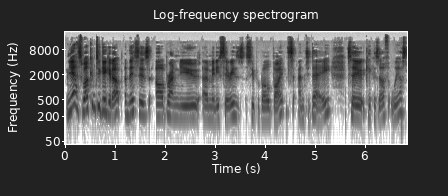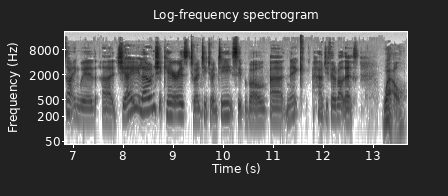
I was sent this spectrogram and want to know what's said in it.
Yes, welcome to Gig It Up, and this is our brand new uh, mini series, Super Bowl Bites. And today, to kick us off, we are starting with uh, J Lo and Shakira's 2020 Super Bowl. Uh, Nick, how do you feel about this? Well,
